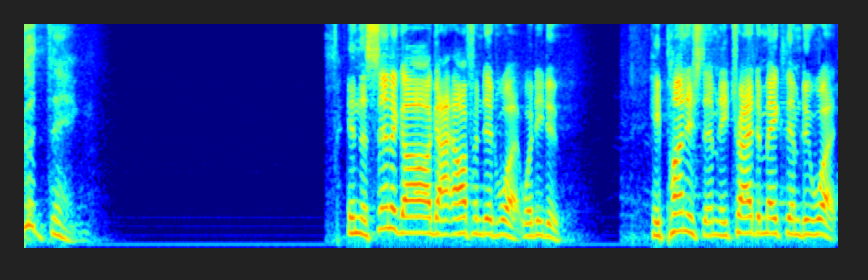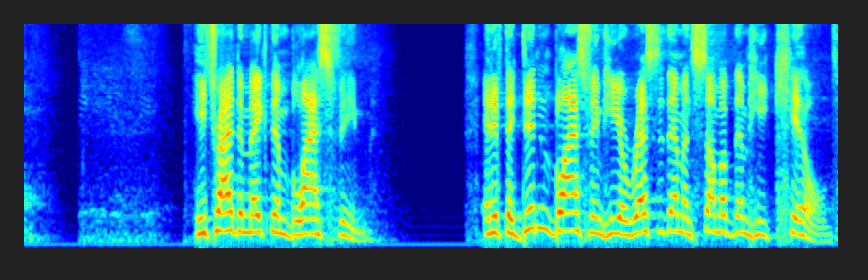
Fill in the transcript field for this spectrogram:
good thing. In the synagogue, I often did what? What did he do? He punished them and he tried to make them do what? He tried to make them blaspheme. And if they didn't blaspheme, he arrested them and some of them he killed.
